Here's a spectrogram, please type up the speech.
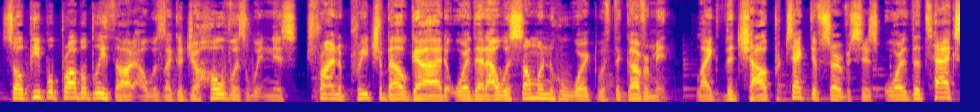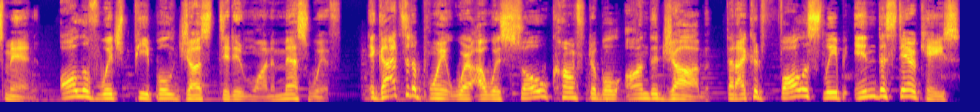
So people probably thought I was like a Jehovah's Witness trying to preach about God or that I was someone who worked with the government, like the Child Protective Services or the taxman, all of which people just didn't want to mess with. It got to the point where I was so comfortable on the job that I could fall asleep in the staircase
